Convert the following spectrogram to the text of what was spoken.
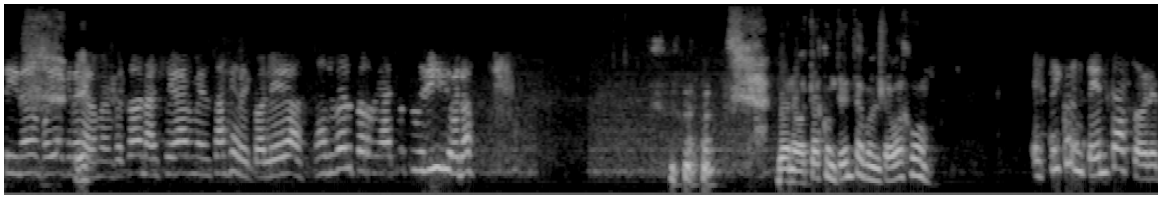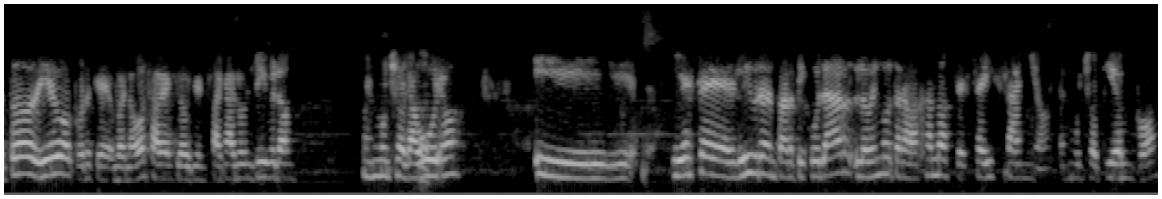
sí, no me podía creer. Eh. Me empezaron a llegar mensajes de colegas. Alberto regaló tu libro. bueno, ¿estás contenta con el trabajo? Estoy contenta, sobre todo, Diego, porque, bueno, vos sabés lo que es sacar un libro es mucho laburo. Y, y este libro en particular lo vengo trabajando hace seis años, es mucho tiempo.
